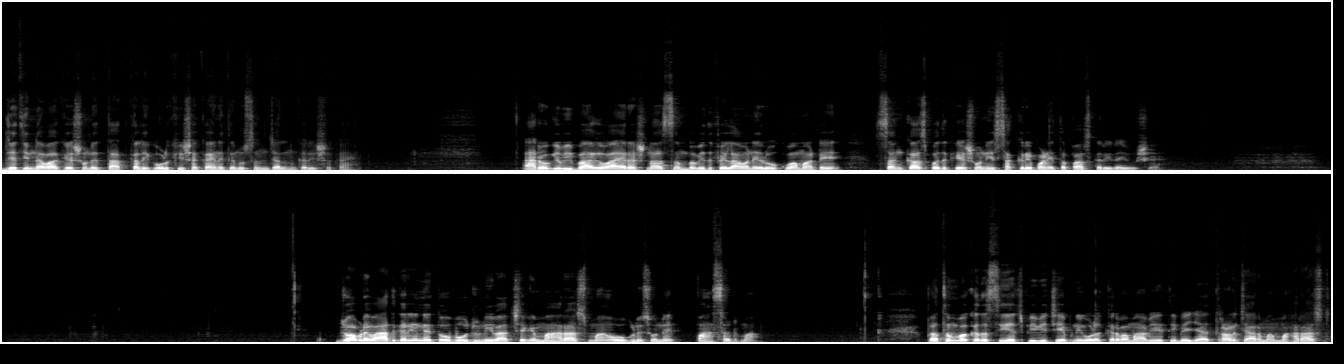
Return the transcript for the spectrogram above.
જેથી નવા કેસોને તાત્કાલિક ઓળખી શકાય અને તેનું સંચાલન કરી શકાય. આરોગ્ય વિભાગ વાયરસના સંભવિત ફેલાવાને રોકવા માટે શંકાસ્પદ કેસોની સક્રિયપણે તપાસ કરી રહ્યું છે. જો આપણે વાત કરીએ ને તો બહુ જૂની વાત છે કે મહારાષ્ટ્રમાં ઓગણીસો ને પાસઠમાં પ્રથમ વખત સીએચપીવી ચેપની ઓળખ કરવામાં આવી હતી. બે હજાર ત્રણ ચારમાં મહારાષ્ટ્ર,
